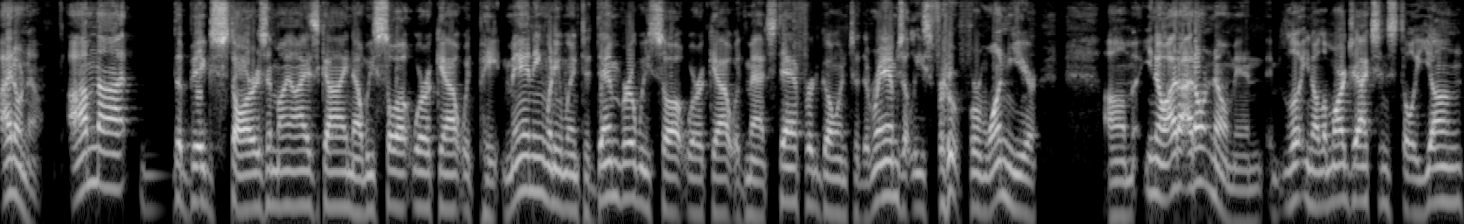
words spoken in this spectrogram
I don't know. I'm not the big stars in my eyes guy. Now we saw it work out with Peyton Manning when he went to Denver. We saw it work out with Matt Stafford going to the Rams at least for for one year. Um, you know, I, I don't know, man. You know, Lamar Jackson's still young.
